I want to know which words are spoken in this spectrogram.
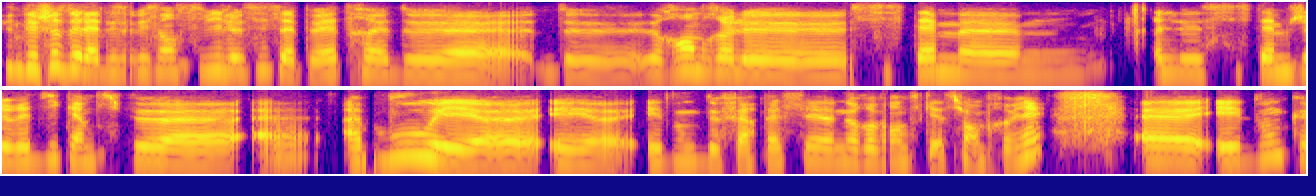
une des choses de la désobéissance civile aussi, ça peut être de, de rendre le système le système juridique un petit peu euh, à, bout et, euh, euh, et, donc de faire passer nos revendications en premier. et donc,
